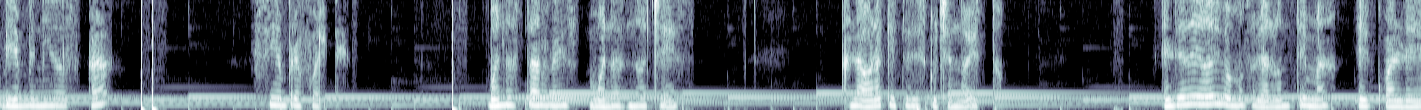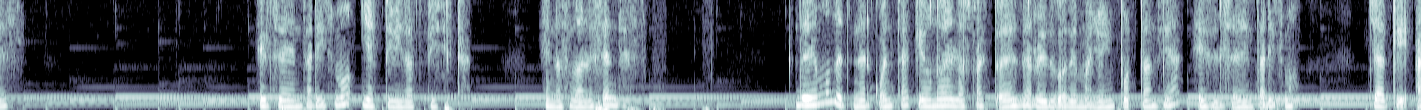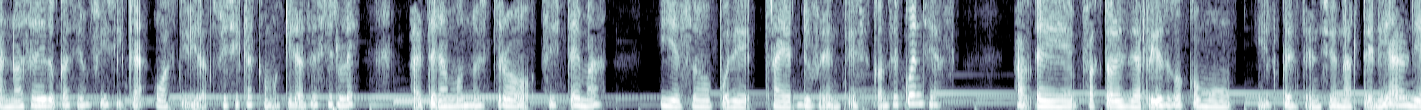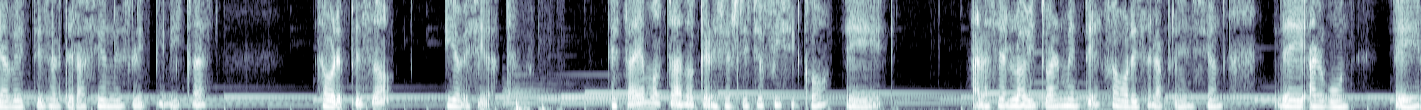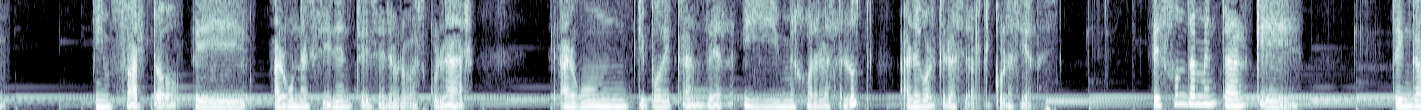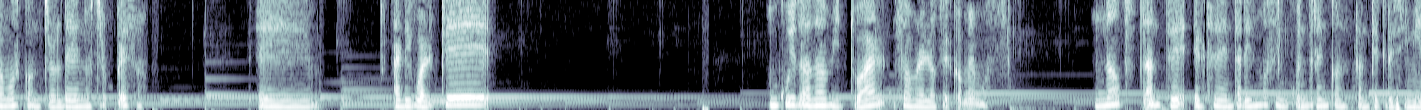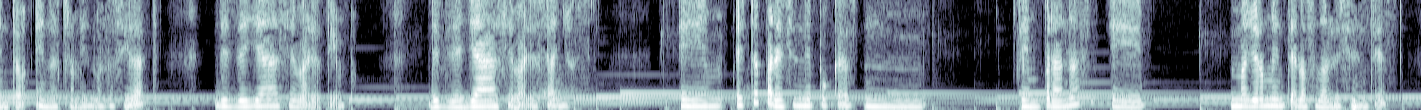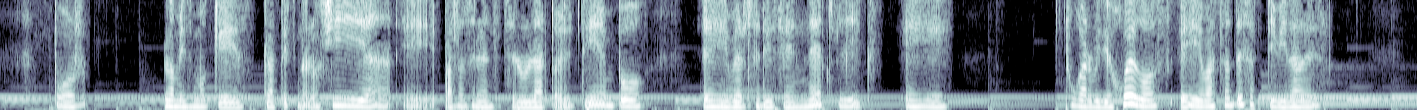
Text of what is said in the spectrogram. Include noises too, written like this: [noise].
Bienvenidos a Siempre Fuertes. Buenas tardes, buenas noches. A la hora que estés escuchando esto. El día de hoy vamos a hablar de un tema, el cual es el sedentarismo y actividad física en los adolescentes. Debemos de tener cuenta que uno de los factores de riesgo de mayor importancia es el sedentarismo ya que al no hacer educación física o actividad física, como quieras decirle, alteramos nuestro sistema y eso puede traer diferentes consecuencias. Eh, factores de riesgo como hipertensión arterial, diabetes, alteraciones lipídicas, sobrepeso y obesidad. Está demostrado que el ejercicio físico, eh, al hacerlo habitualmente, favorece la prevención de algún eh, infarto, eh, algún accidente cerebrovascular, algún tipo de cáncer y mejora la salud, al igual que las articulaciones. Es fundamental que tengamos control de nuestro peso, eh, al igual que un cuidado habitual sobre lo que comemos. No obstante, el sedentarismo se encuentra en constante crecimiento en nuestra misma sociedad desde ya hace varios tiempo, desde ya hace varios años. Eh, este aparece en épocas mm, tempranas, eh, mayormente a los adolescentes, por lo mismo que es la tecnología, eh, pasarse en el celular todo el tiempo, eh, ver series en Netflix, jugar videojuegos, bastantes actividades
